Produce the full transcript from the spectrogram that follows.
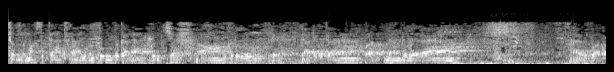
សូមនមស្ការថ្វាយបង្គំប្រកាសអាគុណចាស់អង្គគ្រូព្រះការិកាបតនងលរាមហើយវត្ត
